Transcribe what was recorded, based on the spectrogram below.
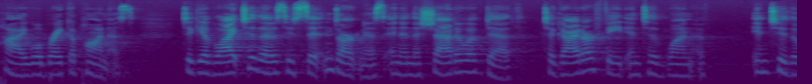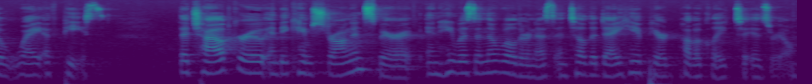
high will break upon us to give light to those who sit in darkness and in the shadow of death, to guide our feet into, one of, into the way of peace. The child grew and became strong in spirit, and he was in the wilderness until the day he appeared publicly to Israel.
